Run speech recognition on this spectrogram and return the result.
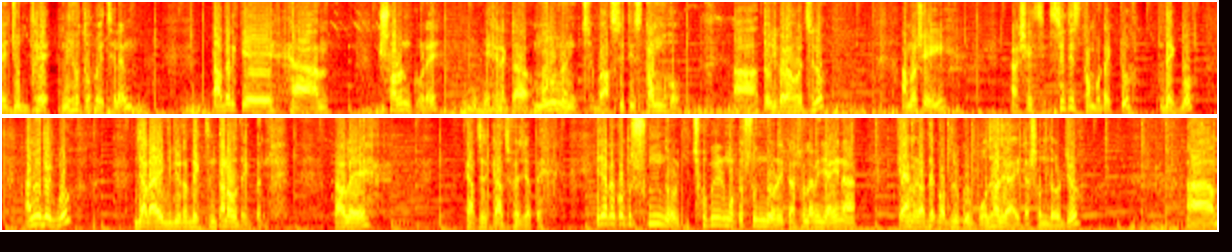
এই যুদ্ধে নিহত হয়েছিলেন, তাদেরকে স্মরণ করে এখানে একটা মনুমেন্ট বা স্মৃতিস্তম্ভ তৈরি করা হয়েছিল। আমরা সেই সেই স্মৃতিস্তম্ভটা একটু দেখব। আমিও দেখব। যারা এই ভিডিওটা দেখছেন তারাও দেখবেন। তাহলে কাজের কাজ হয়ে যাবে। এই কত সুন্দর কি ছবির মতো সুন্দর। এটা আসলে আমি জানি না ক্যামেরাতে কতটুকু বোঝা যায় এটা সৌন্দর্য। আম,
